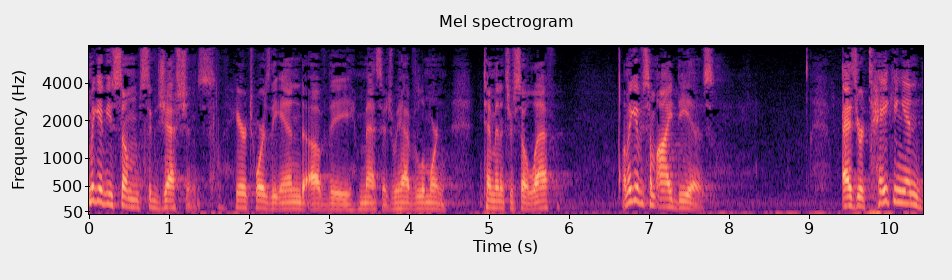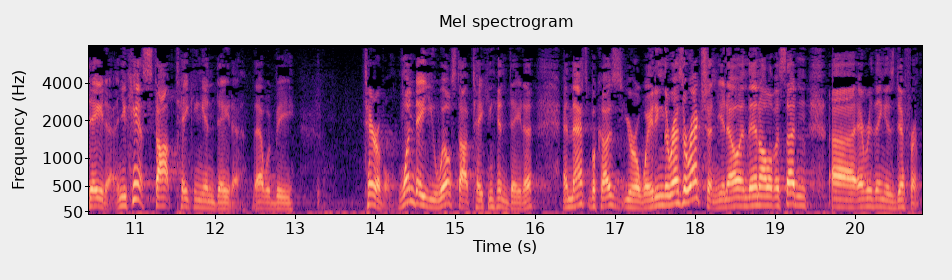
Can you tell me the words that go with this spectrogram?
Let me give you some suggestions here towards the end of the message. We have a little more than 10 minutes or so left. Let me give you some ideas. As you're taking in data, and you can't stop taking in data. That would be terrible. One day you will stop taking in data, and that's because you're awaiting the resurrection, you know, and then all of a sudden, uh, everything is different.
